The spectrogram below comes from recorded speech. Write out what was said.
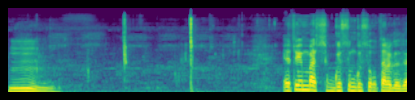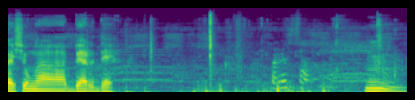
Hmm. Ito yung mas gustong gusto ko talaga guys, yung ah, berde. Para sa Hmm.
